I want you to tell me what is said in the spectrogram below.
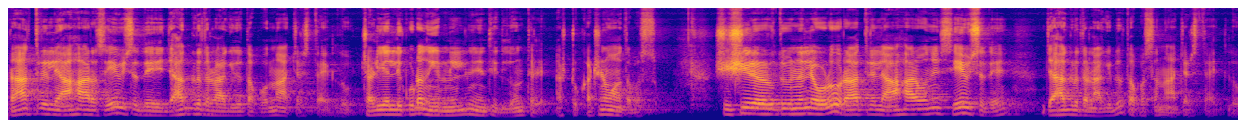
ರಾತ್ರಿಯಲ್ಲಿ ಆಹಾರ ಸೇವಿಸದೆ ಜಾಗೃತಳಾಗಿದ್ದು ತಪವನ್ನು ಆಚರಿಸ್ತಾ ಇದ್ಲು. ಚಳಿಯಲ್ಲಿ ಕೂಡ ನೀರಿನಲ್ಲಿ ನಿಂತಿದ್ಲು ಅಂತೇಳಿ. ಅಷ್ಟು ಕಠಿಣವಾದ ತಪಸ್ಸು. ಶಿಶಿರ ಋತುವಿನಲ್ಲಿ ಅವಳು ರಾತ್ರಿಯಲ್ಲಿ ಆಹಾರವನ್ನೇ ಸೇವಿಸದೆ ಜಾಗೃತಳಾಗಿದ್ದು ತಪಸ್ಸನ್ನು ಆಚರಿಸ್ತಾ ಇದ್ಲು.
